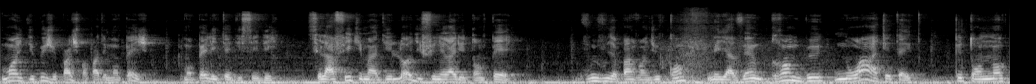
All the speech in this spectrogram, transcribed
moi, depuis je parle, je ne parle pas de mon père. Mon père était décédé. C'est la fille qui m'a dit, lors du funérail de ton père, vous ne vous êtes pas rendu compte, mais il y avait un grand bœuf noir que, ton oncle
